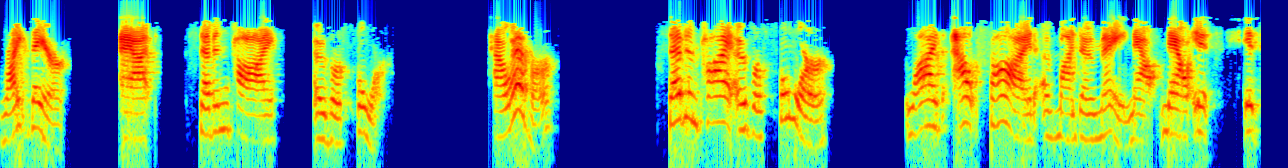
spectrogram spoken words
right there at 7 pi over 4. However, 7 pi over 4 lies outside of my domain. Now, now it's, it's,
